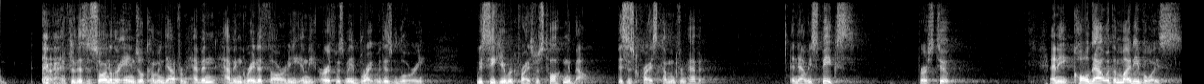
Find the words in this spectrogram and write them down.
after this, I saw another angel coming down from heaven, having great authority, and the earth was made bright with his glory. We see here what Christ was talking about. This is Christ coming from heaven. And now he speaks. Verse 2. And he called out with a mighty voice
